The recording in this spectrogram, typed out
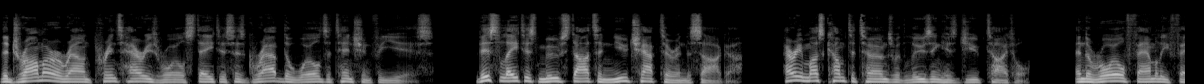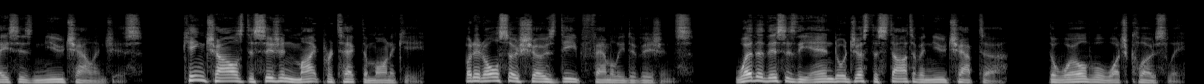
The drama around Prince Harry's royal status has grabbed the world's attention for years. This latest move starts a new chapter in the saga. Harry must come to terms with losing his duke title, and the royal family faces new challenges. King Charles' decision might protect the monarchy, but it also shows deep family divisions. Whether this is the end or just the start of a new chapter, the world will watch closely.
